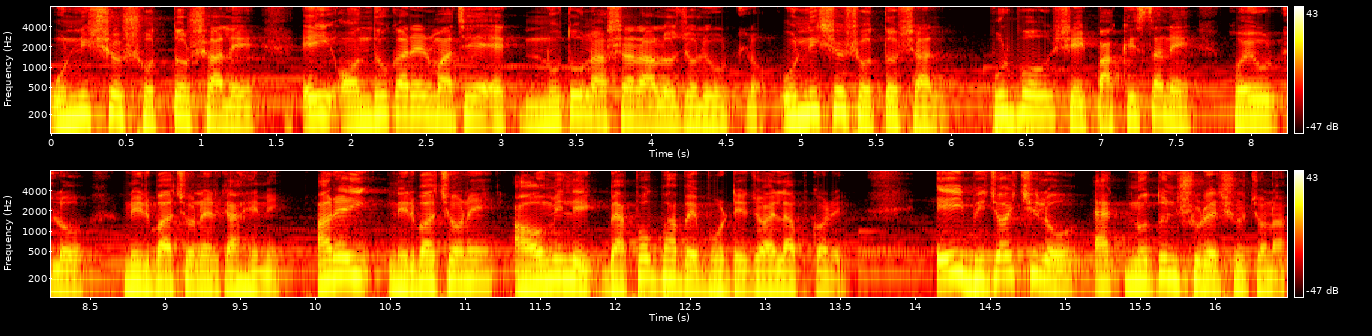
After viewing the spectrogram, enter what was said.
উনিশশো সত্তর সালে এই অন্ধকারের মাঝে এক নতুন আশার আলো জ্বলে উঠল। উনিশশো সাল পূর্ব সেই পাকিস্তানে হয়ে উঠল নির্বাচনের কাহিনী। আর এই নির্বাচনে আওয়ামী লীগ ব্যাপকভাবে ভোটে জয়লাভ করে। এই বিজয় ছিল এক নতুন সুরের সূচনা,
